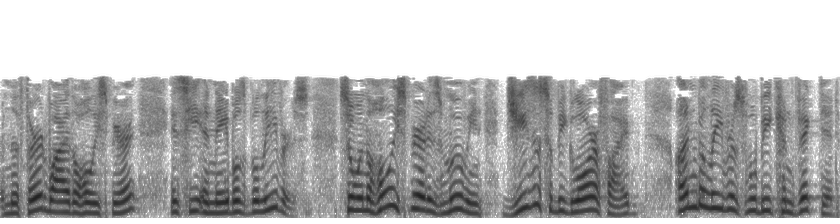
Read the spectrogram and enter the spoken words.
And the third why of the Holy Spirit is He enables believers. So when the Holy Spirit is moving, Jesus will be glorified, unbelievers will be convicted,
